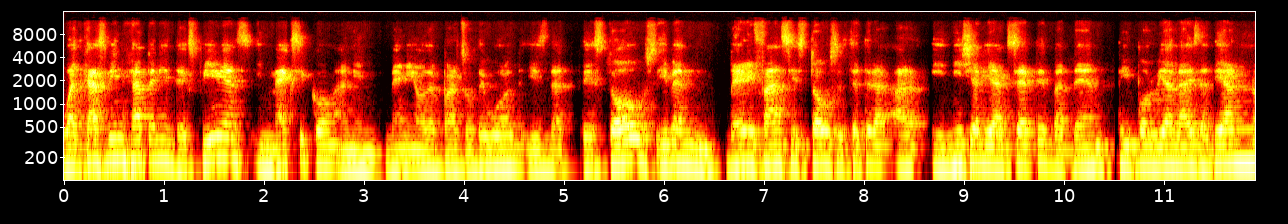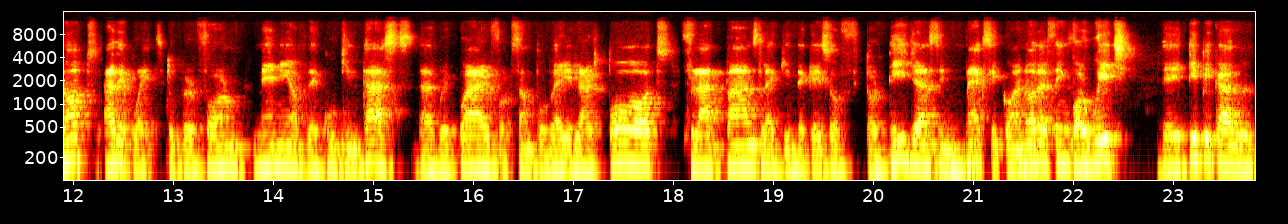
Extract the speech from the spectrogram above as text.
what has been happening, the experience in Mexico and in many other parts of the world is that the stoves, even very fancy stoves, etc., are initially accepted, but then people realize that they are not adequate to perform many of the cooking tasks that require, for example, very large pots, flat pans, like in the case of tortillas in Mexico, and other things for which the typical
